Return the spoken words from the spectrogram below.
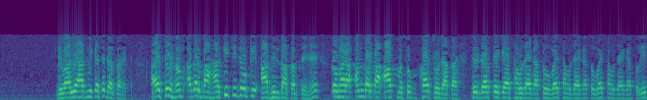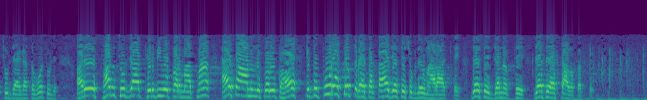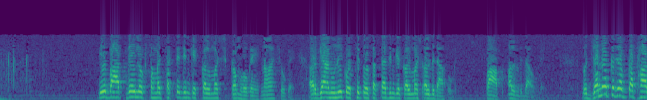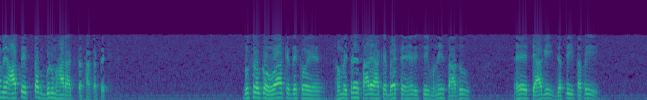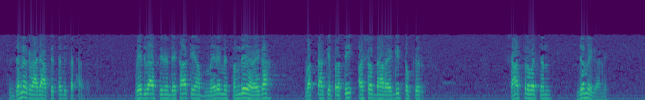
दिवाली आदमी कैसे डरता रहता है? ऐसे हम अगर बाहर की चीज़ों की आधीनता करते हैं तो हमारा अंदर का आत्म सुख खर्च हो जाता है। फिर डरते कि ऐसा हो जाएगा तो वैसा हो जाएगा तो वैसा हो जाएगा तो ये छूट जाएगा तो वो छूट जाएगा। अरे सब छूट जाए, फिर भी वो परमात्मा ऐसा आनंद स्वरूप है कि तू पूरा तृप्त रह सकता है, जैसे सुखदेव महाराज थे, जैसे जनक थे, जैसे अष्टावकर थे। ये बात वे लोग समझ सकते जिनके कलमश कम हो गए, नाश हो गए। और ज्ञान उन्हीं को स्थित हो सकता है जिनके कलमश अलविदा हो गए। पाप अलविदा हो गए। तो जनक जब कथा में आते, तब गुरु महाराज कथा करते थे। दूसरों को हुआ कि देखो ये, हम इतने सारे आके बैठे हैं, ऋषि, मुनि, साधु, है, त्यागी, जति, तपी। जनक राजा आते, तभी कथा करते। वेद व्यास जी ने देखा कि अब मेरे में संदेह रहेगा, वक्ता के प्रति अश्रद्धा रहेगी तो फिर शास्त्र वचन जमेगा नहीं।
